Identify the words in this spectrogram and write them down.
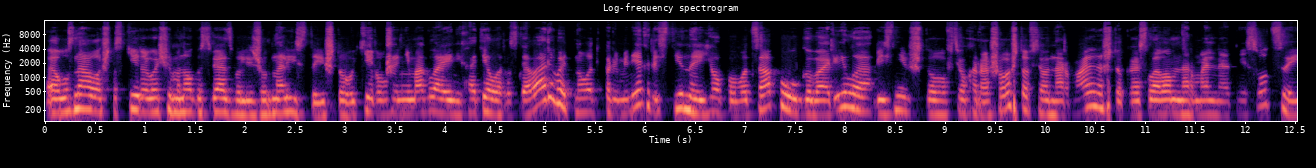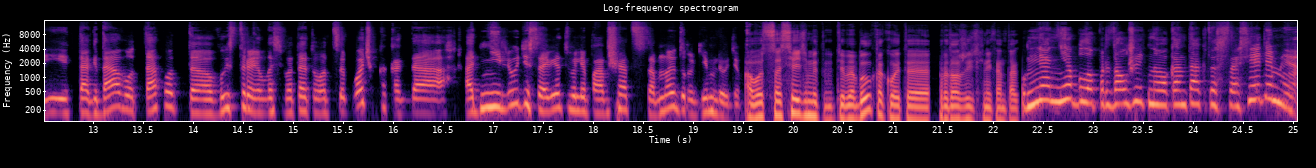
э, узнала, что с Кирой очень много связывались журналисты, и что Кира уже не могла и не хотела разговаривать, но вот при мне Кристина ее по WhatsApp уговорила, объяснив, что все хорошо, что все нормально, что к словам нормально отнесутся, и тогда вот так вот э, выстроилась вот эта вот цепочка, когда одни люди советовали пообщаться со мной другим людям. А вот с соседями у тебя был какой-то продолжительный контакт? У меня не было продолжительного контакта с соседями,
